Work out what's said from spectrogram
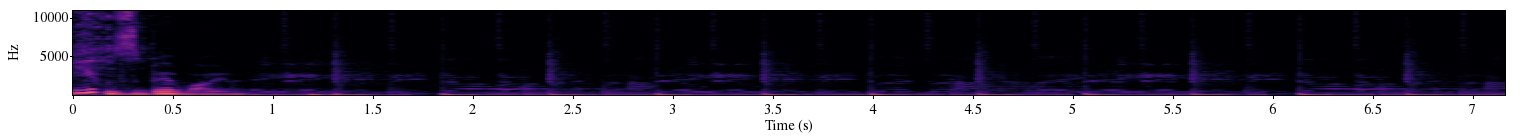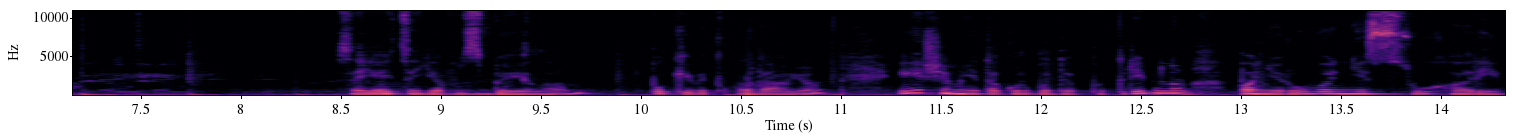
І взбиваю. Все яйця я взбила, поки відкладаю. І ще мені також буде потрібно паніровані сухарі.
